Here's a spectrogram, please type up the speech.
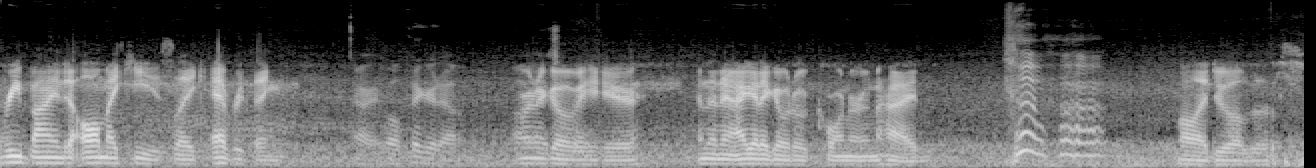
rebind all my keys, like everything. All right, well, figure it out. We're gonna go over here, and then I gotta go to a corner and hide while I do all this.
